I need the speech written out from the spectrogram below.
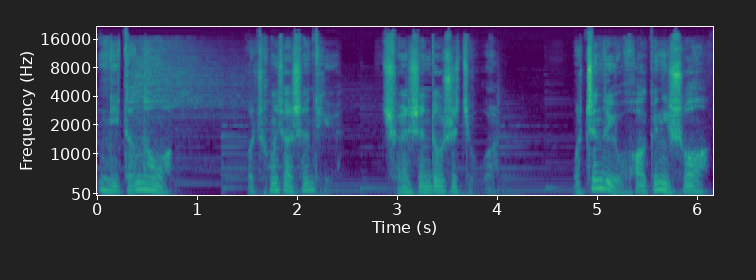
你等等我，我冲下身体，全身都是酒味，我真的有话跟你说。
